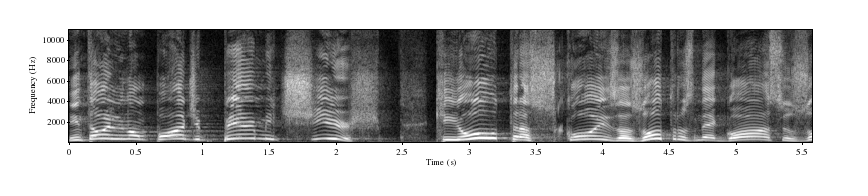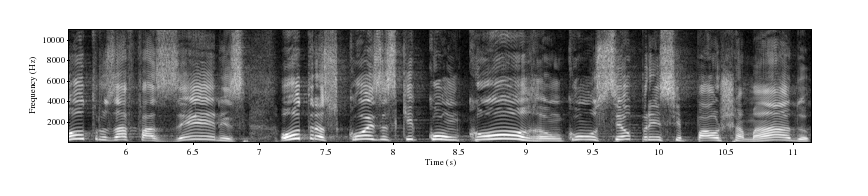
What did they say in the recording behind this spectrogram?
Então ele não pode permitir que outras coisas, outros negócios, outros afazeres, outras coisas que concorram com o seu principal chamado,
